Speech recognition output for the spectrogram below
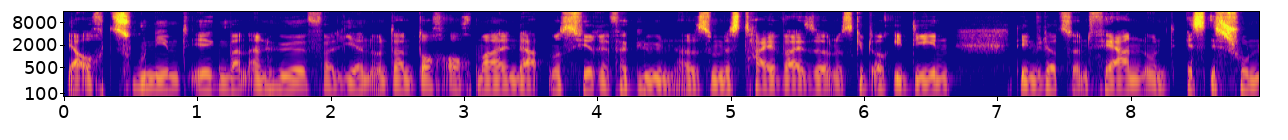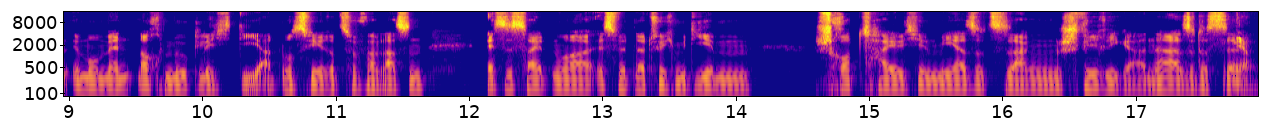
ja auch zunehmend irgendwann an Höhe verlieren und dann doch auch mal in der Atmosphäre verglühen. Also zumindest teilweise. Und es gibt auch Ideen, den wieder zu entfernen. Und es ist schon im Moment noch möglich, die Atmosphäre zu verlassen. Es ist halt nur, es wird natürlich mit jedem Schrottteilchen mehr sozusagen schwieriger. Ne? Also das äh, Ja.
